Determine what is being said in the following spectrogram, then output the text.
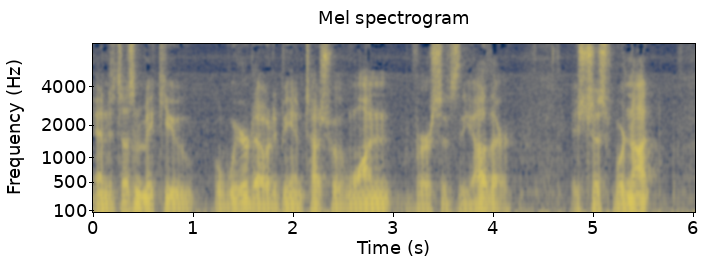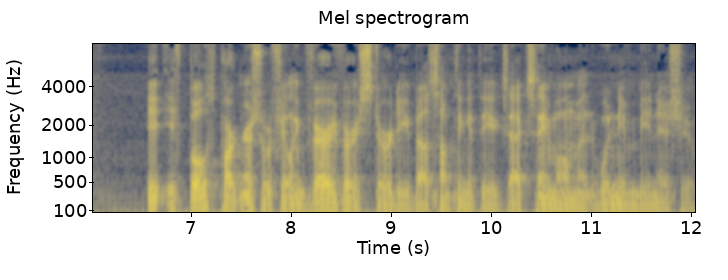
and it doesn't make you a weirdo to be in touch with one versus the other. It's just we're not. If both partners were feeling very, very sturdy about something at the exact same moment, it wouldn't even be an issue.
